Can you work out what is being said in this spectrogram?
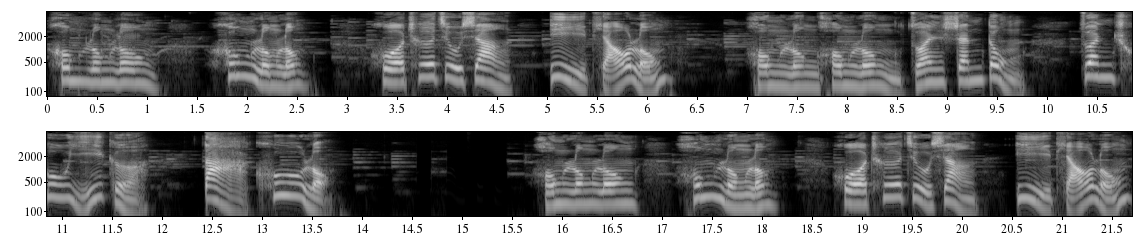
轰隆隆，轰隆隆，火车就像一条龙。轰隆轰隆钻山洞，钻出一个大窟窿。轰隆隆，轰隆隆，火车就像一条龙。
